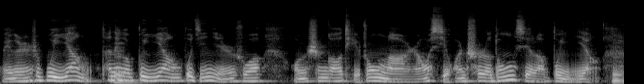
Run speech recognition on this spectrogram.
每个人是不一样的，他那个不一样，不仅仅是说我们身高体重了，然后喜欢吃的东西了不一样，嗯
